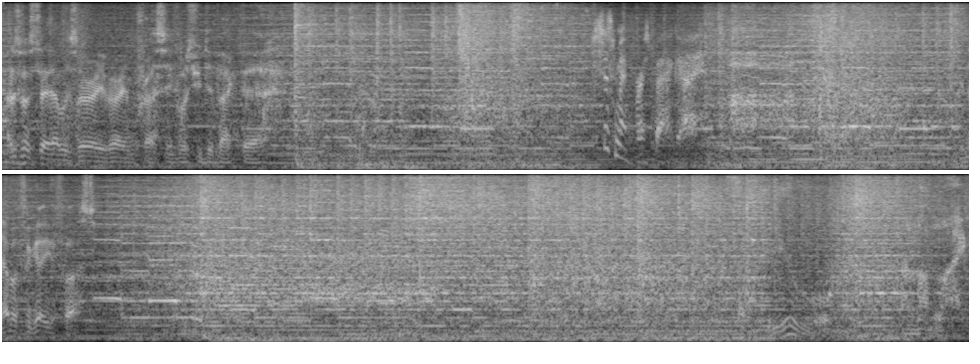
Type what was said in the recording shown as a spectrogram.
I just want to say that was very, very impressive what you did back there. He's just my first bad guy. You never forget your first. You are not like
